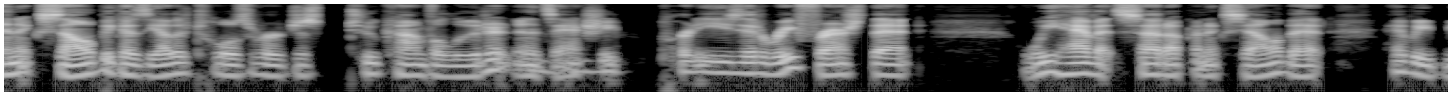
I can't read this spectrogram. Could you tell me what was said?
in Excel because the other tools were just too convoluted, and it's Mhm. actually pretty easy to refresh. That we have it set up in Excel that hey, we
